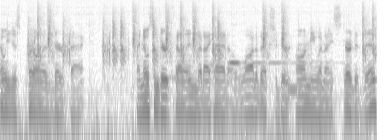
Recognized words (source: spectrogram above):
now we just put all this dirt back. I know some dirt fell in, but I had a lot of extra dirt on me when I started this.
